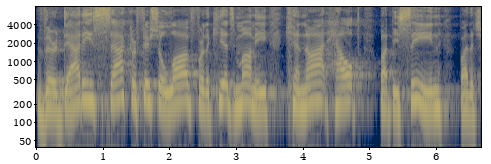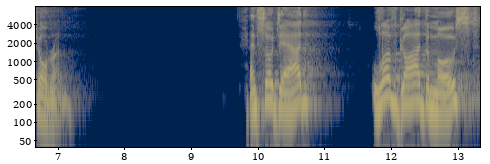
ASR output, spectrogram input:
their daddy's sacrificial love for the kid's mommy cannot help but be seen by the children. And so, dad, love God the most,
